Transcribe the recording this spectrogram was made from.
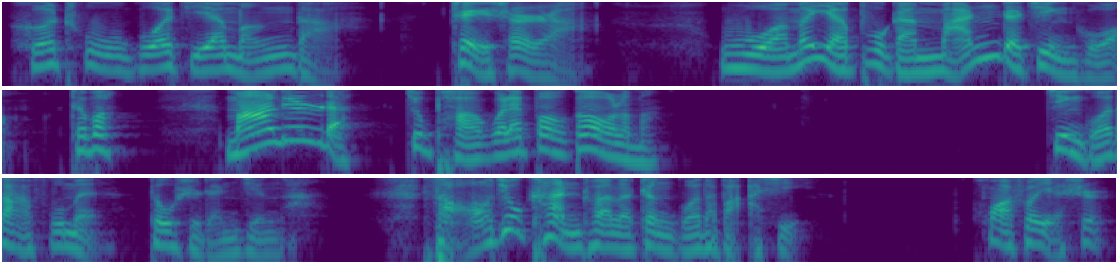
和楚国结盟的这事儿啊，我们也不敢瞒着晋国，这不麻利儿的就跑过来报告了吗？晋国大夫们都是人精啊，早就看穿了郑国的把戏。话说也是，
